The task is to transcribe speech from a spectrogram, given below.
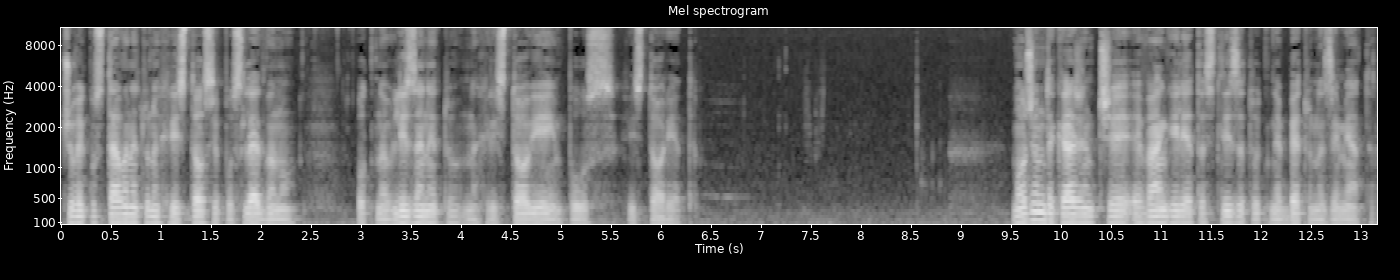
Човекоставането на Христос е последвано от навлизането на Христовия импулс в историята. Можем да кажем, че Евангелията слизат от небето на земята.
